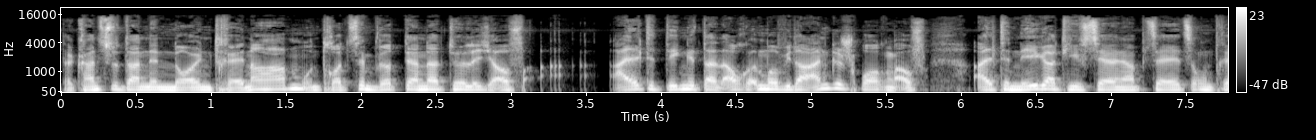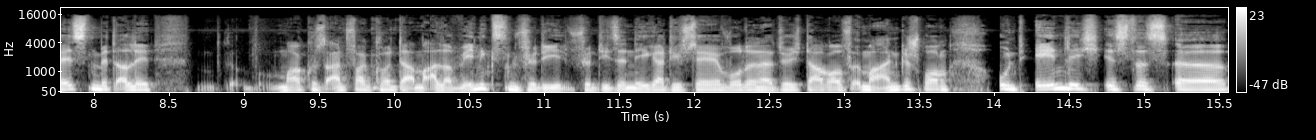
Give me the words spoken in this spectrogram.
Da kannst du dann einen neuen Trainer haben und trotzdem wird der natürlich auf alte Dinge dann auch immer wieder angesprochen, auf alte Negativserien. Hab's ja jetzt auch in Dresden miterlebt. Markus Anfang konnte am allerwenigsten für die für diese Negativserie, wurde natürlich darauf immer angesprochen. Und ähnlich ist es äh,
